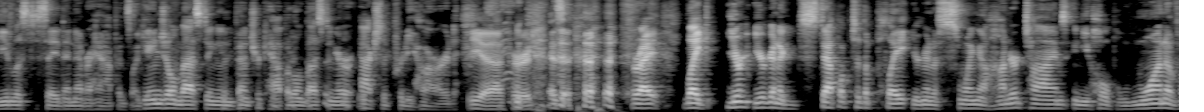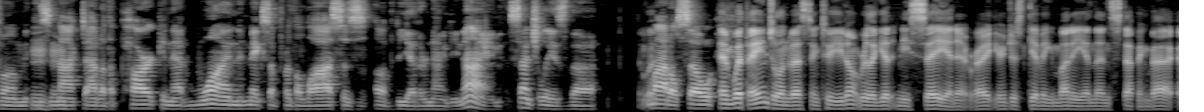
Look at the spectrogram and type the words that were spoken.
Needless to say, that never happens. Like angel investing and venture capital investing are actually pretty hard, Yeah, I've heard. As right? Like you're you're gonna step up to the plate, you're gonna swing a hundred times, and you hope one of them is Mhm. knocked out of the park, and that one makes up for the losses of the other ninety nine. Essentially, is the model. So and with angel investing too, you don't really get any say in it, right? You're just giving money and then stepping back.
